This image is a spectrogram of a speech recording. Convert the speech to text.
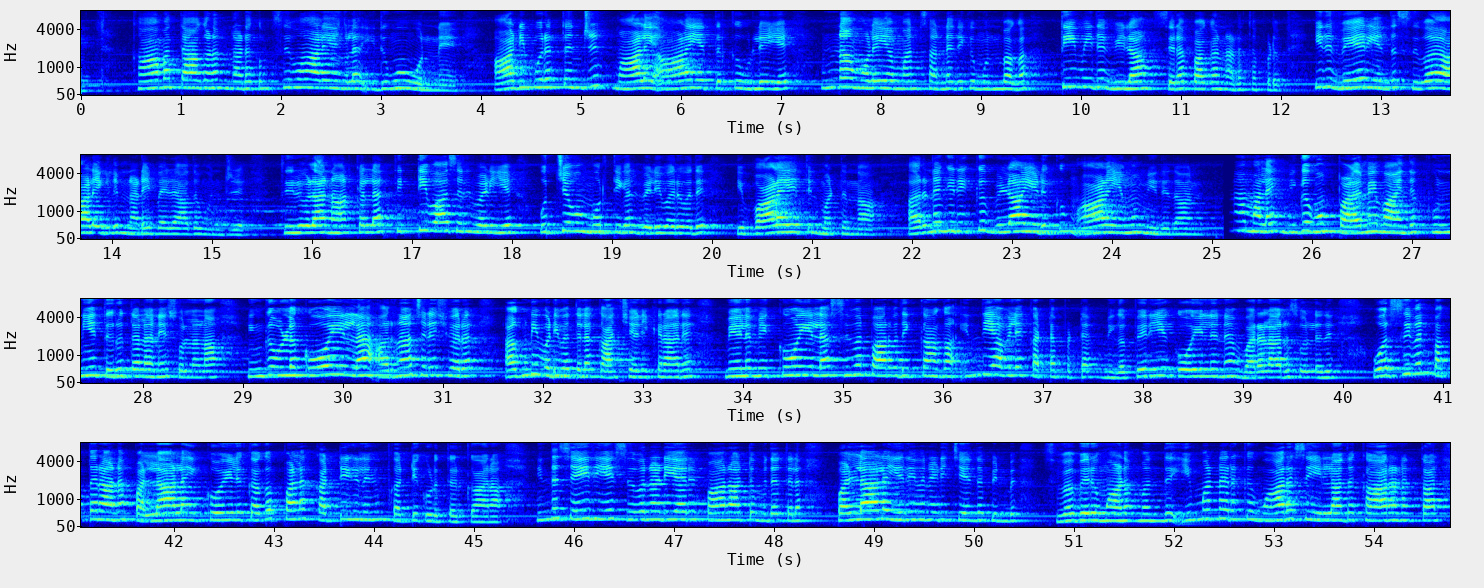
காமத்தாகனம் நடக்கும் சிவாலயங்கள இதுவும் ஒன்று ஆடிப்புறத்தன்று மாலை ஆலயத்திற்கு உள்ளேயே உண்ணாமுலையம்மன் சன்னதிக்கு முன்பாக தீமித விழா சிறப்பாக நடத்தப்படும். இது வேறு எந்த சிவ ஆலைகளிலும் நடைபெறாத ஒன்று. திருவிழா நாட்களில் திட்டிவாசல் வழியே உற்சவ மூர்த்திகள் வெளிவருவது இவ்வாலயத்தில் மட்டும்தான். அருணகிரிக்கு விழா எடுக்கும் ஆலயமும் இதுதான். திருவண்ணாமலை மிகவும் பழமை வாய்ந்த புண்ணிய திருத்தலனே சொல்லலாம். இங்கு உள்ள கோயிலில் அருணாச்சலேஸ்வரர் அக்னி வடிவத்தில் காட்சியளிக்கிறாரு மேலும் இக்கோயிலில் சிவன் பார்வதிக்காக இந்தியாவிலே கட்டப்பட்ட மிகப்பெரிய கோயில்னு வரலாறு சொல்லுது. ஒரு சிவன் பக்தரான பல்லால இக்கோயிலுக்காக பல கட்டிகளையும் கட்டி கொடுத்திருக்காராம். இந்த செய்தியை சிவனடியாரை பாராட்டும் விதத்தில் பல்லால இறைவனடி சேர்ந்த பின்பு சிவபெருமானம் வந்து இம்மன்னருக்கு வாரிசு இல்லாத காரணத்தால்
